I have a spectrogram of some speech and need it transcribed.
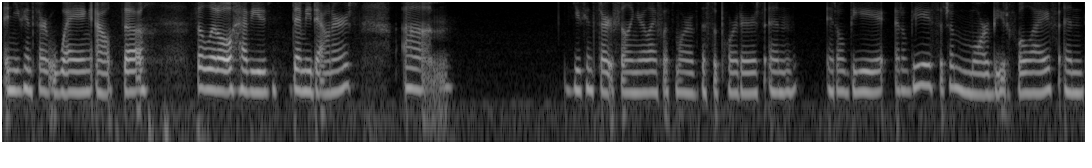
and you can start weighing out the the little heavy Debbie downers, um, you can start filling your life with more of the supporters and it'll be it'll be such a more beautiful life and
